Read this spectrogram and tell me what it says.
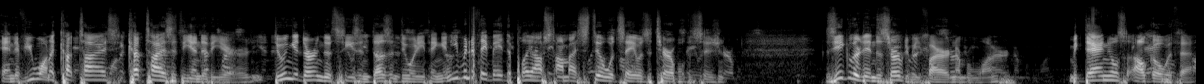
And if you want to cut ties, cut ties at the end of the year. Doing it during the season doesn't do anything. And even if they made the playoffs, Tom, I still would say it was a terrible decision. Ziegler didn't deserve to be fired, number one. McDaniels, I'll go with that.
